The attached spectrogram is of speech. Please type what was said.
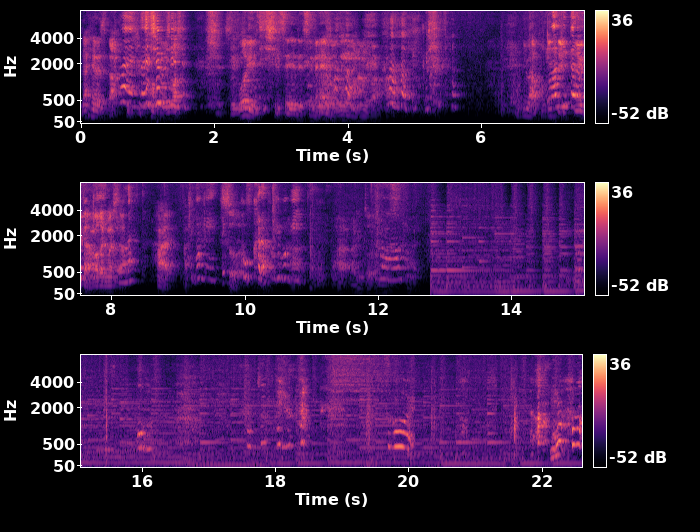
大丈夫ですか？はい、大丈夫です。すごい姿勢ですね、僕もなんか。今ポキって言うたらわかりました。はい。ポキポキって。ここからポキポキ。Yeah.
